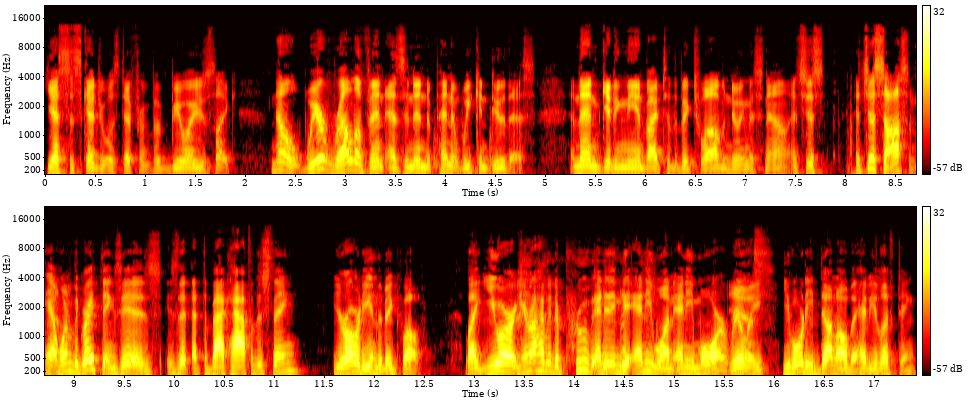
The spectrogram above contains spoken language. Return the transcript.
Yes, the schedule was different, but BYU's like, no, we're relevant as an independent. We can do this. And then getting the invite to the Big 12 and doing this now, it's just it's just awesome. Yeah, man. one of the great things is is that at the back half of this thing, you're already in the Big 12. Like you are, you're not having to prove anything to anyone anymore. Really, Yes. you've already done all the heavy lifting.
